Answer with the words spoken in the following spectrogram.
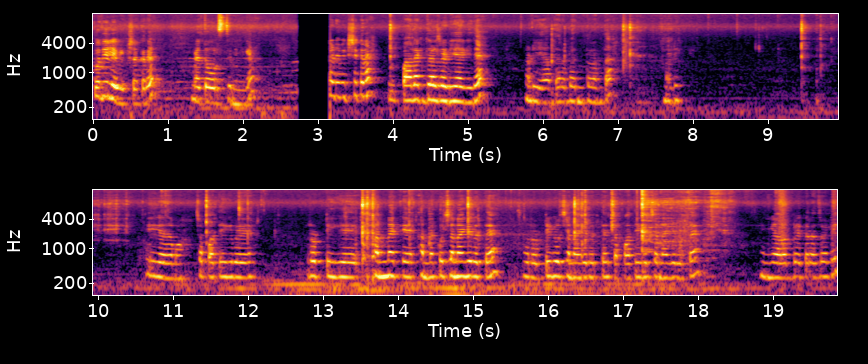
ಕುದಿಲಿ ವೀಕ್ಷಕರೇ. ಮೇಲೆ ತೋರಿಸ್ತೀನಿ ನಿಮಗೆ. ನೋಡಿ ವೀಕ್ಷಕರೇ, ಈ ಪಾಲಕ್ ದಾಲ್ ರೆಡಿಯಾಗಿದೆ ನೋಡಿ ಯಾವ ಥರ ಬಂತು ಅಂತ. ನೋಡಿ. ಈಗ ಚಪಾತಿಗೆ, ರೊಟ್ಟಿಗೆ, ಅನ್ನಕ್ಕೆ, ಅನ್ನಕ್ಕೂ ಚೆನ್ನಾಗಿರುತ್ತೆ. ರೊಟ್ಟಿಗೂ ಚೆನ್ನಾಗಿರುತ್ತೆ, ಚಪಾತಿಗೂ ಚೆನ್ನಾಗಿರುತ್ತೆ. ನಿಮ್ಗೆ ಯಾವಾಗ ಬೇಕಾದ್ರೆ ಅದರಲ್ಲಿ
